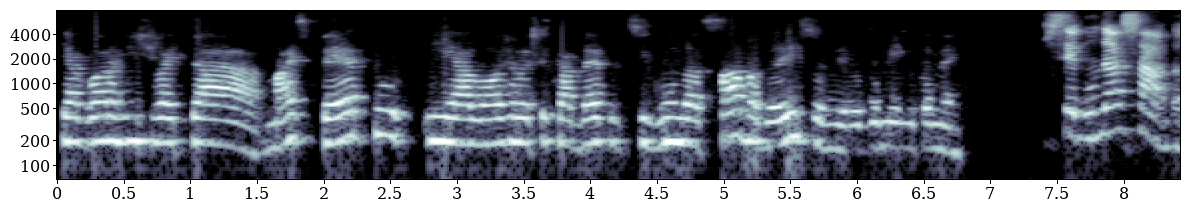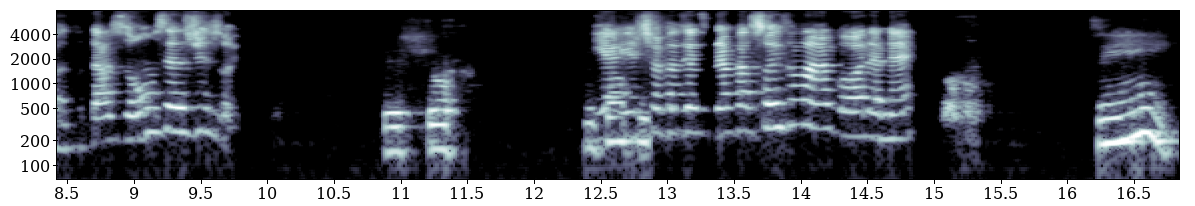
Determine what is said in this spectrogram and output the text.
que agora a gente vai estar mais perto e a loja vai ficar aberta de segunda a sábado, é isso? Ou domingo também? De segunda a sábado, das 11 às 18. Fechou. E Então, aí a gente vai fazer as gravações lá agora, né? sim.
